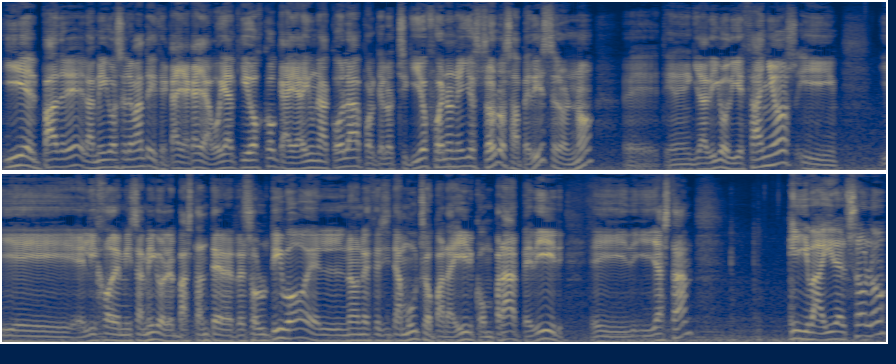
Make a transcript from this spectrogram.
y el padre, el amigo se levanta y dice, calla, calla, voy al kiosco que ahí hay una cola porque los chiquillos fueron ellos solos a pedírselos, ¿no? tienen, ya digo, 10 años y, y el hijo de mis amigos es bastante resolutivo, él no necesita mucho para ir, comprar, pedir y ya está. Y iba a ir él solo,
